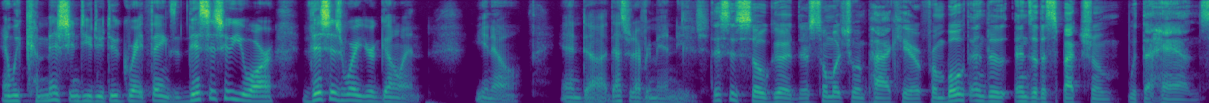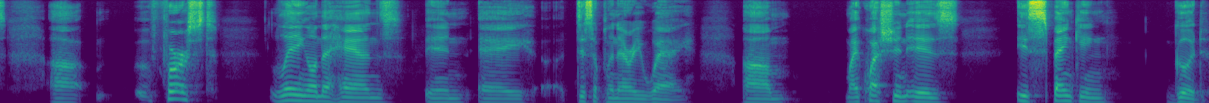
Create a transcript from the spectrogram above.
and we commissioned you to do great things. This is who you are. This is where you're going, you know, and uh, that's what every man needs. This is so good. There's so much to unpack here from both end of, ends of the spectrum with the hands. Uh, first, laying on the hands in a disciplinary way. Um, my question is Is spanking good?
